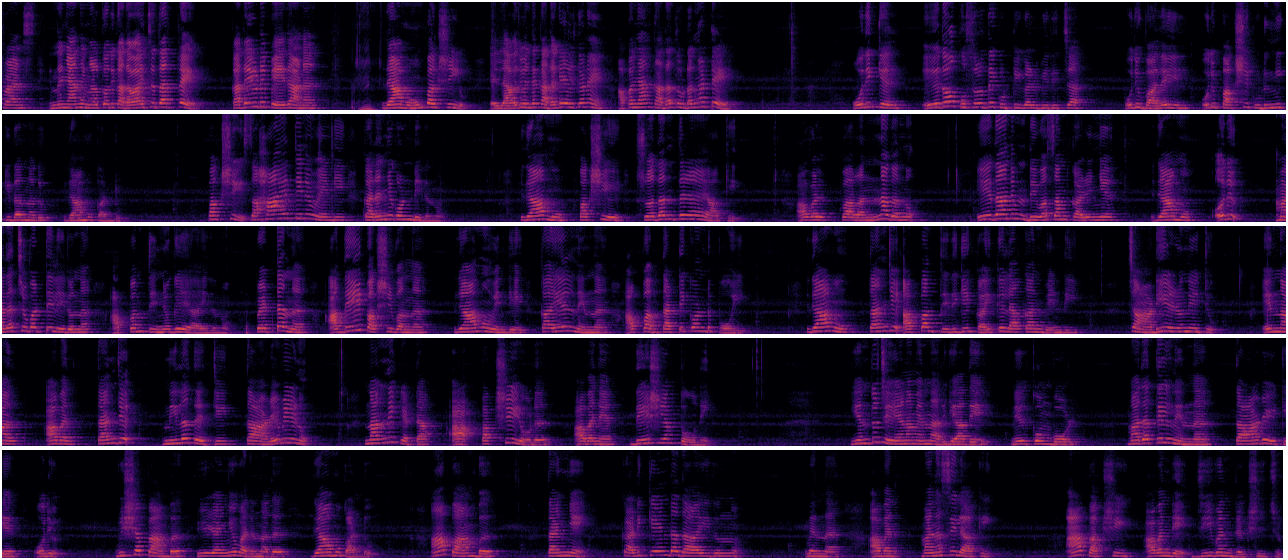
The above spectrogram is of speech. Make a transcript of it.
Friends ഇന്ന് ഞാൻ നിങ്ങൾക്കൊരു കഥ വായിച്ചു തരട്ടെ? കഥയുടെ പേരാണ് രാമവും പക്ഷിയും. എല്ലാവരും എന്റെ കഥ കേൾക്കണേ. അപ്പൊ ഞാൻ കഥ തുടങ്ങട്ടെ. ഒരിക്കൽ ഏതോ കുസൃതി കുട്ടികൾ വിരിച്ച ഒരു വലയിൽ ഒരു പക്ഷി കുടുങ്ങിക്കിടന്നത് രാമു കണ്ടു. പക്ഷി സഹായത്തിനു വേണ്ടി കരഞ്ഞുകൊണ്ടിരുന്നു. രാമു പക്ഷിയെ സ്വതന്ത്രയാക്കി. അവൾ പറന്നകന്നു ഏതാനും ദിവസം കഴിഞ്ഞ് രാമു ഒരു മരച്ചുവട്ടിലിരുന്ന് അപ്പം തിന്നുകയായിരുന്നു. പെട്ടെന്ന് അതേ പക്ഷി വന്ന് രാമുവിന്റെ കയ്യിൽ നിന്ന് അപ്പം തട്ടിക്കൊണ്ട് പോയി. രാമു തന്റെ അപ്പം തിരികെ കൈക്കലാക്കാൻ വേണ്ടി ചാടി എഴുന്നേറ്റു. എന്നാൽ അവൻ തന്റെ നില തെറ്റി താഴെ വീണു. നന്ദി കെട്ട ആ പക്ഷിയോട് അവന് ദേഷ്യം തോന്നി. എന്തു ചെയ്യണമെന്നറിയാതെ നിൽക്കുമ്പോൾ മരത്തിൽ നിന്ന് താഴേക്ക് ഒരു വിഷപ്പാമ്പ് ഇഴഞ്ഞു വരുന്നത് രാമു കണ്ടു. ആ പാമ്പ് തന്നെ കടിക്കേണ്ടതായിരുന്നുവെന്ന് അവൻ മനസ്സിലാക്കി. ആ പക്ഷി അവന്റെ ജീവൻ രക്ഷിച്ചു.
